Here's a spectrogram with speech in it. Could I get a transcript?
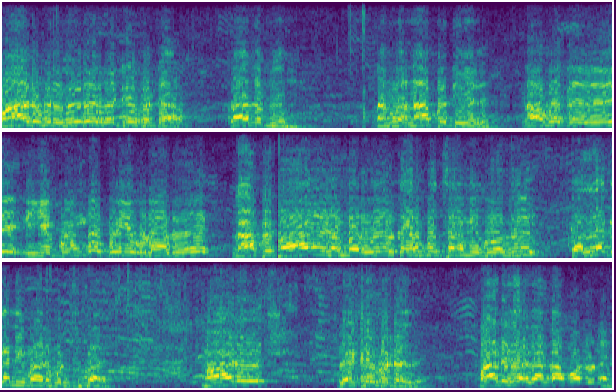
மாடுபடி வீரர் வெற்றி பெற்றார். ராஜம்பி நம்பர் நாற்பத்தி ஏழு. நாற்பத்தி ஏழு நீங்க கொம்ப பிடிக்க கூடாது. நாற்பத்தி ஆறு நம்பர் ஊர் கருப்பசாமி கோவில் கள்ளக்கண்ணி மாடு பிடிச்சிப்பாரு. மாடு வெற்றி பெற்றது. மாடுக்கார கண்டா போட்டுனே.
